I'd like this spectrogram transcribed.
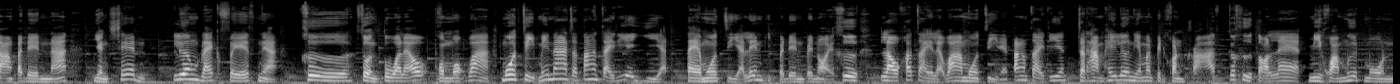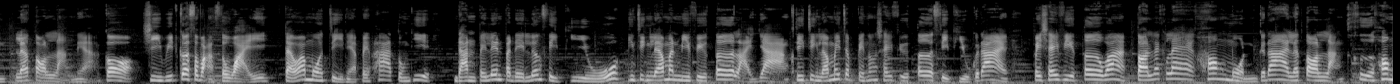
บางประเด็นนะ อย่างเช่น เรื่อง blackface เนี่ยคือส่วนตัวแล้วผมมองว่าโมจิไม่น่าจะตั้งใจที่จะเหยียด แต่โมจิเล่นผิดประเด็นไปหน่อยคือ เราเข้าใจแหละว่าโมจิเนี่ยตั้งใจที่จะทำให้เรื่องนี้มันเป็นคอนทราสต์ก็คือตอนแรกมีความมืดมน แล้วตอนหลังเนี่ยก็ชีวิตก็สว่างไสวัยแต่ว่าโมจิเนี่ยไปพลาดตรงที่ดันไปเล่นประเด็นเรื่องสีผิว จริง ๆ แล้วมันมีฟิลเตอร์หลายอย่าง จริง ๆ แล้วไม่จำเป็นต้องใช้ฟิลเตอร์สีผิวก็ได้ ไปใช้ฟิลเตอร์ว่าตอนแรก ๆ ห้องหม่นก็ได้ แล้วตอนหลังก็คือห้อง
